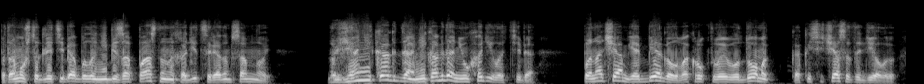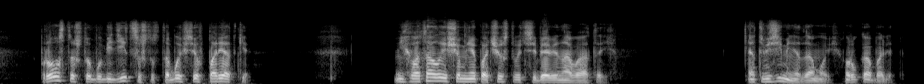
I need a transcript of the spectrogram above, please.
потому что для тебя было небезопасно находиться рядом со мной. Но я никогда, никогда не уходил от тебя. По ночам я бегал вокруг твоего дома, как и сейчас это делаю, просто чтобы убедиться, что с тобой все в порядке». Не хватало еще мне почувствовать себя виноватой. Отвези меня домой, рука болит.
